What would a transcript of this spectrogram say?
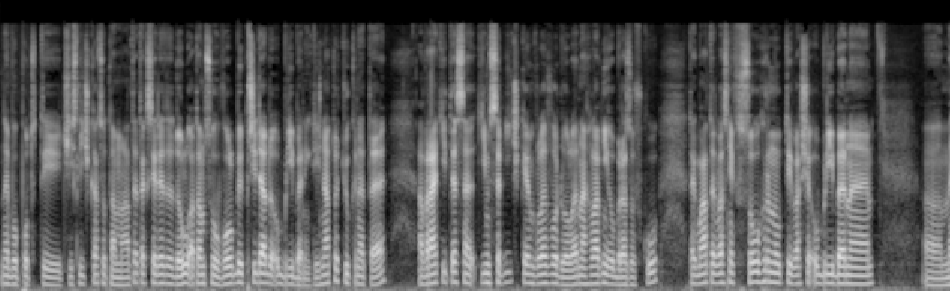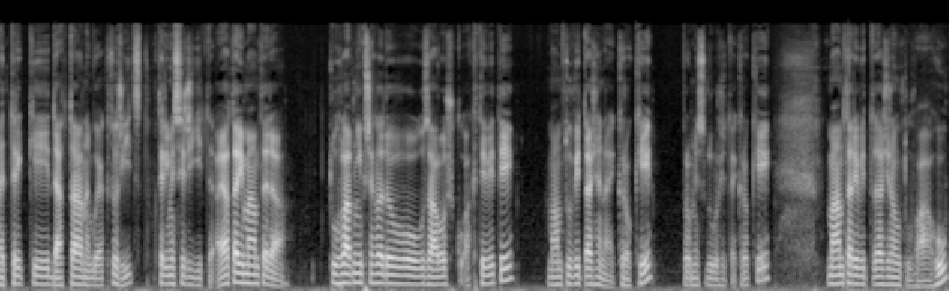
nebo pod ty číslička, co tam máte, tak si jdete dolů a tam jsou volby přidat do oblíbených. Když na to ťuknete a vrátíte se tím srdíčkem vlevo dole na hlavní obrazovku, tak máte vlastně v souhrnu ty vaše oblíbené uh, metriky, data, nebo jak to říct, kterými si řídíte. A já tady mám teda tu hlavní přehledovou záložku aktivity, mám tu vytažené kroky, pro mě jsou důležité kroky, mám tady vytaženou tu váhu,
